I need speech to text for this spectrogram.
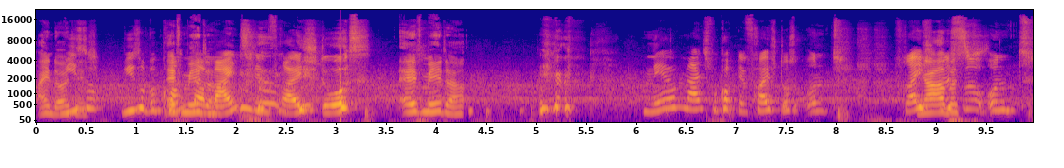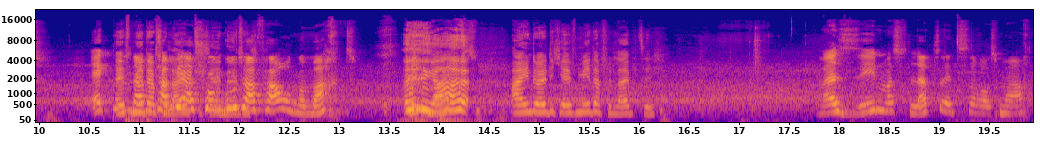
Eindeutig. Wieso, wieso bekommt Elfmeter. da Mainz den Freistoß? Elf Meter. Nee, Mainz bekommt den Freistoß und Ja, Freistöße es- und Ecken. Elfmeter Damit haben wir ja schon gute. Erfahrungen gemacht. ja, eindeutig elf Meter für Leipzig. Mal sehen, was Latze jetzt daraus macht.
